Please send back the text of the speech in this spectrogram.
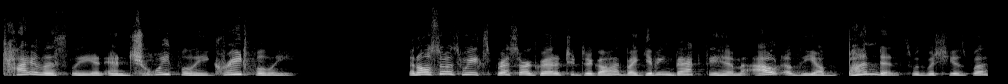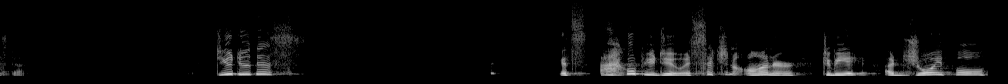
tirelessly and, and joyfully, gratefully. And also as we express our gratitude to God by giving back to Him out of the abundance with which He has blessed us. Do you do this? It's, I hope you do. It's such an honor to be a joyful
